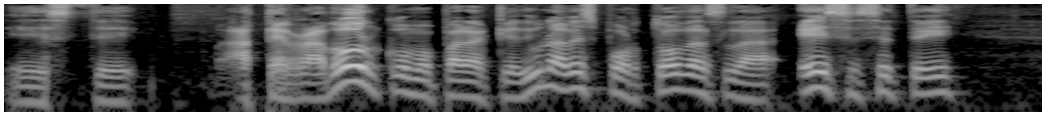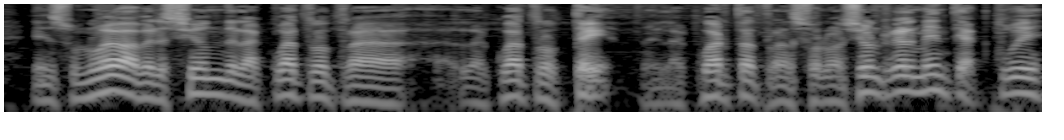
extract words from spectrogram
este, aterrador como para que de una vez por todas la SCT en su nueva versión de la, 4 la 4T, de la cuarta transformación, realmente actúe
